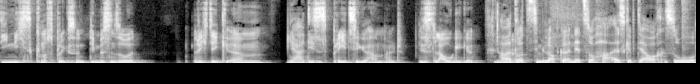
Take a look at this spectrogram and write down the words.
die nicht knusprig sind. Die müssen so richtig, ähm, ja, dieses Brezige haben halt. Dieses Laugige. Aber trotzdem locker, nicht so hart. Es gibt ja auch so,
